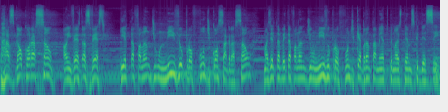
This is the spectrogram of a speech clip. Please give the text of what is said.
rasgar o coração ao invés das vestes. E ele está falando de um nível profundo de consagração, mas ele também está falando de um nível profundo de quebrantamento que nós temos que descer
